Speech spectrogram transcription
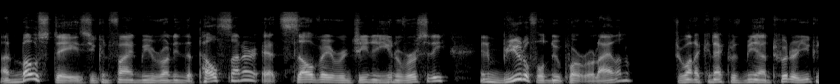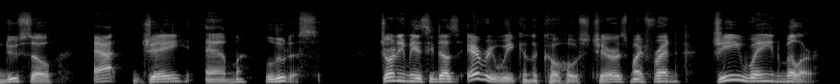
On most days, you can find me running the Pell Center at Salve Regina University in beautiful Newport, Rhode Island. If you want to connect with me on Twitter, you can do so at JM Ludes. Joining me as he does every week in the co host chair is my friend G. Wayne Miller,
